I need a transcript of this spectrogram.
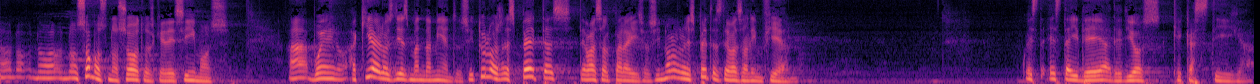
No, no, no, no somos nosotros que decimos, ah, bueno, aquí hay los diez mandamientos, si tú los respetas, te vas al paraíso, si no los respetas, te vas al infierno. Esta, idea de Dios que castiga,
